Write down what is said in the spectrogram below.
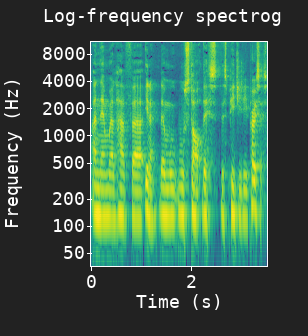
and then we'll have, uh, you know, then we'll, we'll start this this PGD process.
